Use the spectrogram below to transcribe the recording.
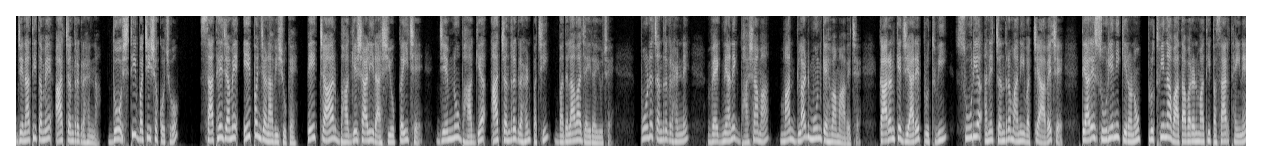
જેનાથી તમે આ ચંદ્રગ્રહણના દોષથી બચી શકો છો સાથે જ અમે એ પણ જણાવીશું કે તે ચાર ભાગ્યશાળી રાશિઓ કઈ છે, જેમનું ભાગ્ય આ ચંદ્રગ્રહણ પછી બદલાવા જઈ રહ્યું છે. પૂર્ણ ચંદ્રગ્રહણને વૈજ્ઞાનિક ભાષામાં માન બ્લડ મૂન કહેવામાં આવે છે, કારણ કે જ્યારે પૃથ્વી, સૂર્ય અને ચંદ્રમાની વચ્ચે આવે છે, ત્યારે સૂર્યની કિરણો પૃથ્વીના વાતાવરણમાંથી પસાર થઈને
